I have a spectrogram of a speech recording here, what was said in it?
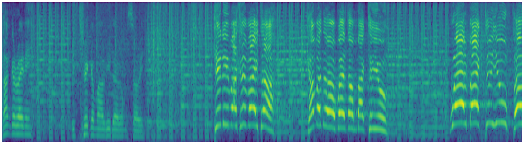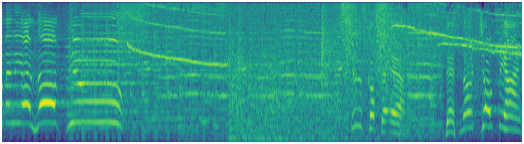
Danke, Rainy. Ich trigger mal wieder rum, sorry. Kitty, wackle weiter. Commodore, well done back to you. Well back to you, family. I love you. This is Copter Air. There's no joke behind.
